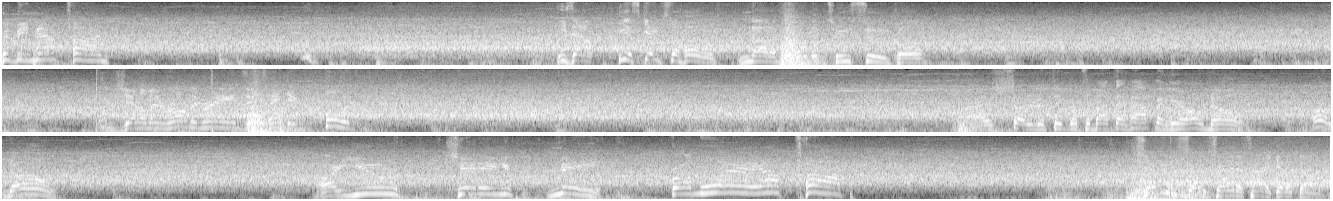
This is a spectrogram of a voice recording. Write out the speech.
Could be nap time. He's out. He escapes the hold. Not a moment too soon, Cole. Gentlemen, Roman Reigns is taking full... I shudder to think what's about to happen here. Oh, no. Oh, no. Are you kidding me? From way up top. Jey Uso showing us how to get it done.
